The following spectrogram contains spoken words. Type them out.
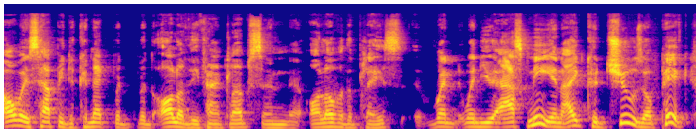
always happy to connect with, with all of the fan clubs and all over the place. When when you ask me and I could choose or pick,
